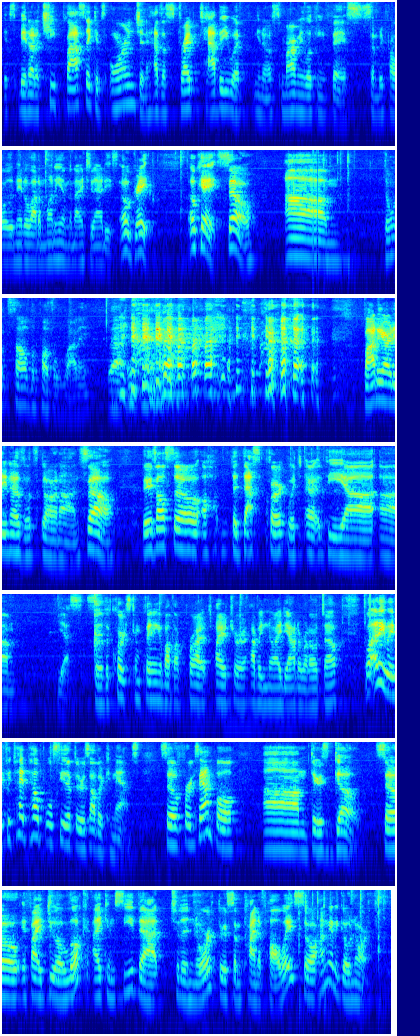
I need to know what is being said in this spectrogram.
It's made out of cheap plastic. It's orange and it has a striped tabby with you know smarmy looking face. Somebody probably made a lot of money in the 1990s. Oh, great. Okay, so um, don't solve the puzzle, Bonnie. Bonnie already knows what's going on. So there's also uh, the desk clerk, which uh, the uh, um, yes. So the clerk's complaining about the proprietor having no idea how to run a hotel. Well, anyway, if we type help, we'll see that there's other commands. So for example, um, there's go. So if I do a look, I can see that to the north there's some kind of hallway. So I'm going to go north.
